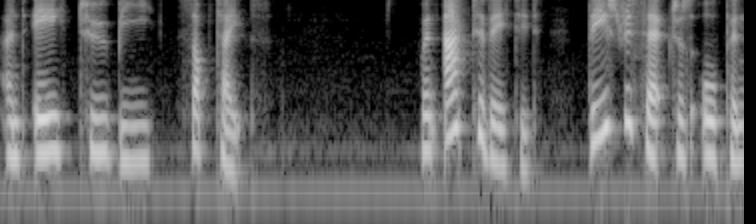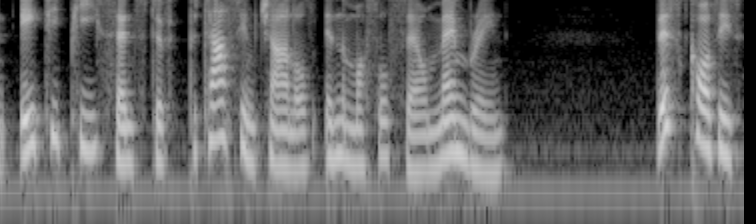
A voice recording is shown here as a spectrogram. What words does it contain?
and A2B subtypes. When activated, these receptors open ATP sensitive potassium channels in the muscle cell membrane. This causes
